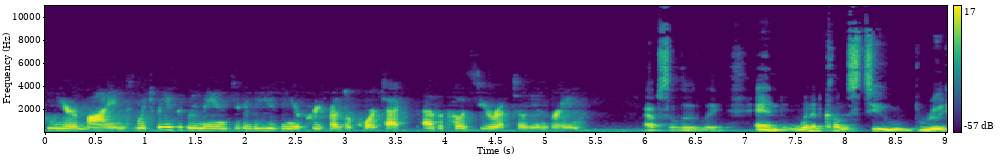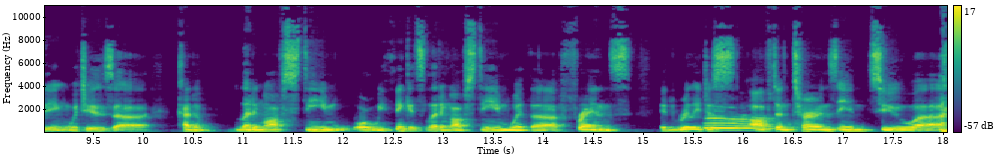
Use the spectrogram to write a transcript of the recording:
clear mind, which basically means you're going to be using your prefrontal cortex as opposed to your reptilian brain. Absolutely. And when it comes to brooding, which is uh, kind of letting off steam, or we think it's letting off steam with uh, friends, it really just mm. often turns into uh,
